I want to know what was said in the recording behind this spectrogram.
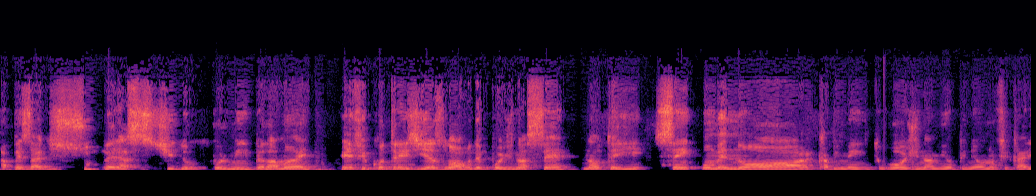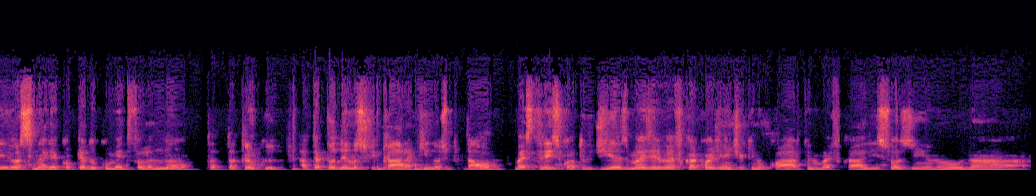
apesar de super assistido por mim e pela mãe, ele ficou três dias logo depois de nascer na UTI sem o menor cabimento. Hoje, na minha opinião, não ficaria. Eu assinaria qualquer documento falando não, tá, tá tranquilo. Até podemos ficar aqui no hospital mais três, quatro dias, mas ele vai ficar com a gente aqui no quarto, não vai ficar ali sozinho no, na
